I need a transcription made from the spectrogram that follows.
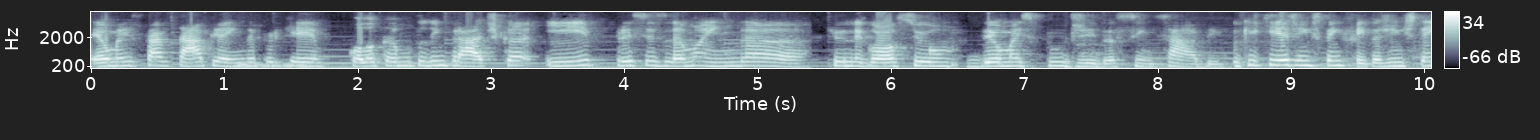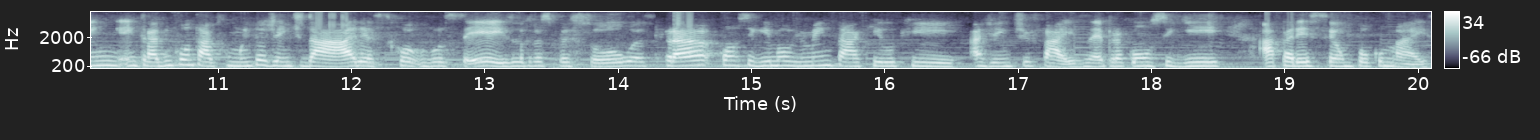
É uma startup ainda porque colocamos tudo em prática e precisamos ainda que o negócio dê uma explodida, assim, sabe? O que, que a gente tem feito? A gente tem entrado em contato com muita gente da área, com vocês, outras pessoas, para conseguir movimentar aquilo que a gente faz, né? Para conseguir aparecer um pouco mais.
